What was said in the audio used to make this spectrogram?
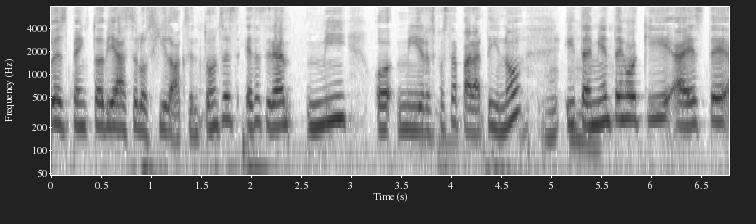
US Bank todavía hace los HELOCs. Entonces, esa sería mi, mi respuesta para ti, ¿no? Y también tengo aquí a este,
